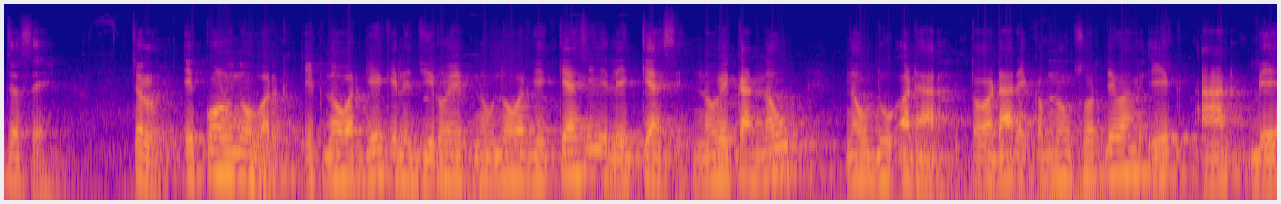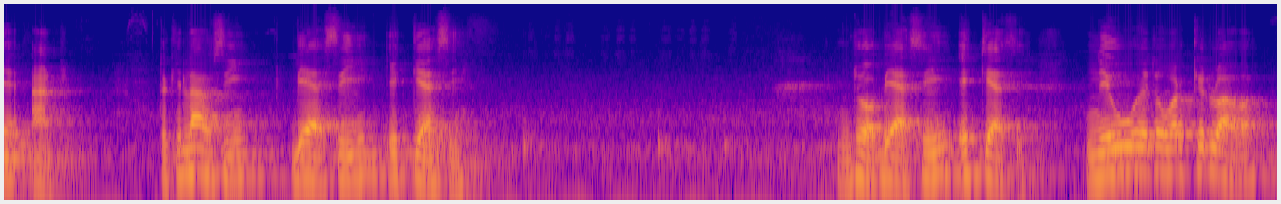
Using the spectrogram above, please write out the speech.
જશે. ચલો એકોણનો વર્ગ. એકનો વર્ગ એક એટલે જીરો, એક નવનો વર્ગ એક્યાસી એટલે એક્યાસી. નવ એકા નવ નવ દુ અઢાર. તો અઢાર એકમનો સોળ દેવાનો. એક, આઠ, બે, આઠ. તો કેટલા આવશે? બ્યાસી એક્યાસી. જો બ્યાસી, એક્યાસી. નેવું હોય તો વર્ગ કેટલો આવે?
